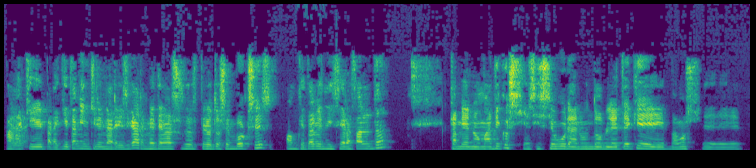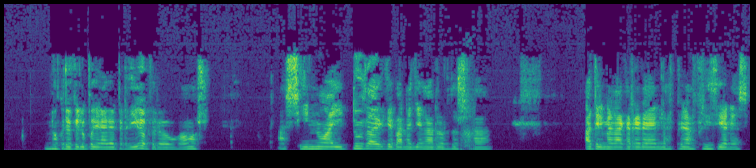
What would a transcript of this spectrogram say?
¿para qué, para qué también quieren arriesgar? Meten a sus dos pilotos en boxes, aunque tal vez no hiciera falta, cambian neumáticos y así aseguran un doblete que, vamos, eh, no creo que lo pudieran haber perdido, pero vamos, así no hay duda de que van a llegar los dos a, a terminar la carrera en las primeras posiciones.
